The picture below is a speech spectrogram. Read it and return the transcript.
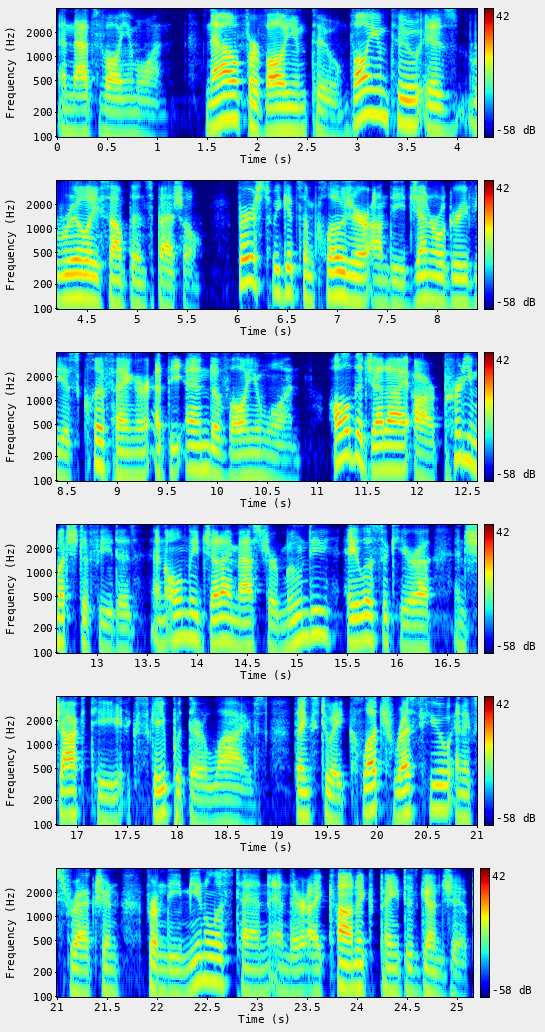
and that's Volume 1. Now for Volume 2. Volume 2 is really something special. First, we get some closure on the General Grievous cliffhanger at the end of Volume 1. All the Jedi are pretty much defeated, and only Jedi Master Mundi, Aayla Secura, and Shaak Ti escape with their lives, thanks to a clutch rescue and extraction from the Muunilinst 10 and their iconic painted gunship.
